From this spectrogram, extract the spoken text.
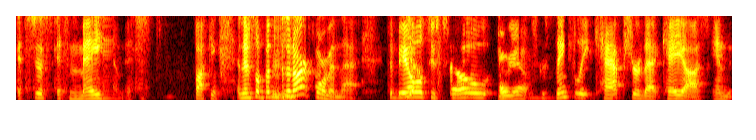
It's just it's mayhem. It's just fucking and there's but there's Mm-hmm. an art form in that to be Yeah. able to so oh yeah. succinctly capture that chaos and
